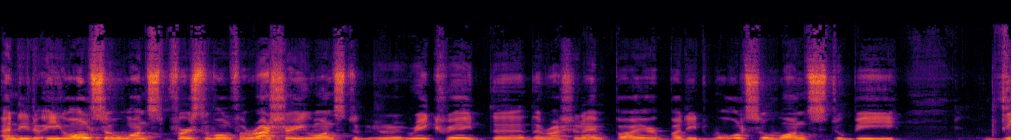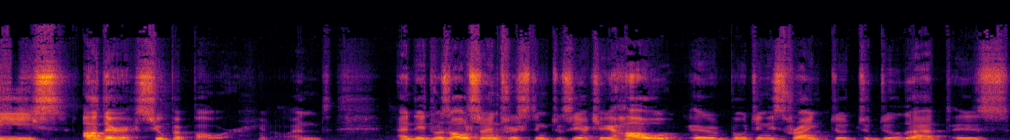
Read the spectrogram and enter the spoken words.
And it, he also wants, first of all, for Russia, he wants to re- recreate the, the Russian Empire, but it also wants to be the other superpower. You know, and and it was also interesting to see actually how uh, Putin is trying to, to do that. Is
